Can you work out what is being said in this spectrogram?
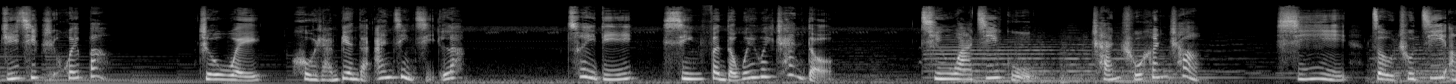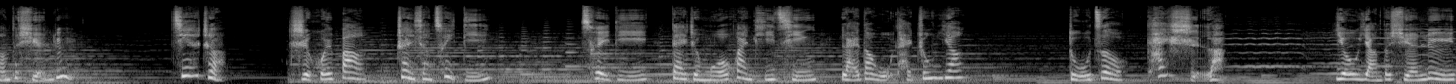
举起指挥棒，周围忽然变得安静极了。翠笛兴奋地微微颤抖，青蛙击鼓，蟾蜍哼唱，蜥蜴奏出激昂的旋律。接着，指挥棒。转向翠笛，翠笛带着魔幻提琴来到舞台中央，独奏开始了。悠扬的旋律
